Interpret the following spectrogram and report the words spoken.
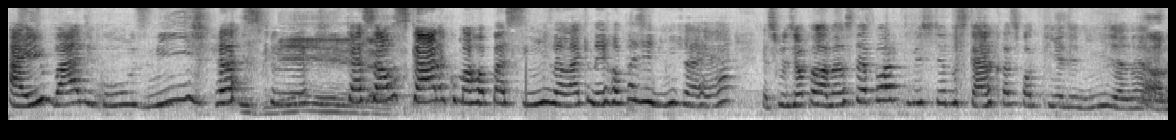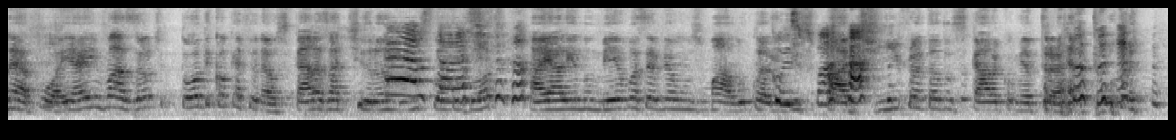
Aí invade com os ninjas. Os que- ninjas. Que é só uns caras com uma roupa cinza lá, que nem roupa de ninja é. Eles podiam pelo menos ter vestido os caras com as roupinhas de ninja, né? Não, né, pô, e é invasão de todo e qualquer filme, né? Os caras atirando uns É, os contra os outros, aí ali no meio você vê uns malucos ali Com de espadinha enfrentando os caras com metralhadora.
